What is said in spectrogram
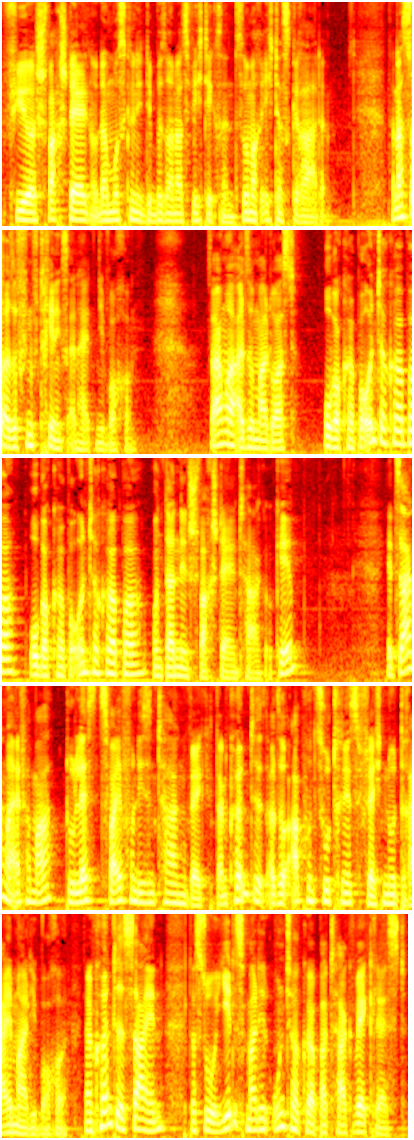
für Schwachstellen oder Muskeln, die dir besonders wichtig sind. So mache ich das gerade. Dann hast du also fünf Trainingseinheiten die Woche. Sagen wir also mal, du hast Oberkörper, Unterkörper, Oberkörper, Unterkörper und dann den Schwachstellentag, okay? Jetzt sagen wir einfach mal, du lässt zwei von diesen Tagen weg. Dann könnte, es, also ab und zu trainierst du vielleicht nur dreimal die Woche. Dann könnte es sein, dass du jedes Mal den Unterkörpertag weglässt.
